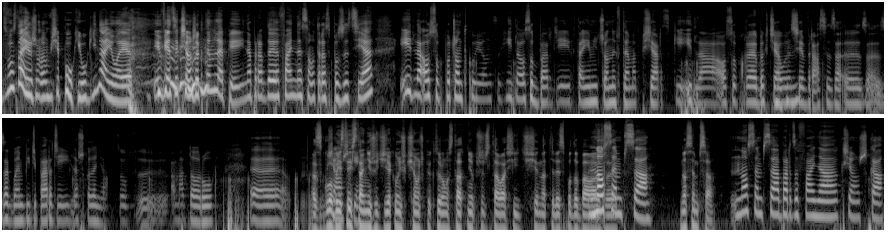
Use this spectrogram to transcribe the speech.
dwuznaję, że mi się półki uginają, a ja, im więcej książek, tym lepiej. I naprawdę fajne są teraz pozycje i dla osób początkujących, i dla osób bardziej wtajemniczonych w temat psiarski, i dla osób, które by chciały mhm. się w rasy za, za, zagłębić bardziej, i dla szkoleniowców, y, amatorów. E, a z głowy książki. jesteś w stanie rzucić jakąś książkę, którą ostatnio przeczytałaś i ci się na tyle spodobała, Nosem że... psa. Nosem psa. Nosem psa, bardzo fajna książka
